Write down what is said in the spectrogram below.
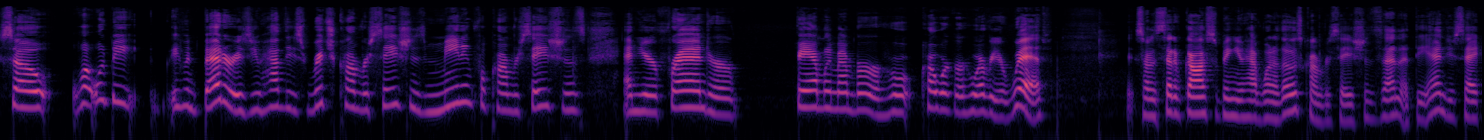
So, what would be even better is you have these rich conversations, meaningful conversations, and your friend or family member or co- coworker, whoever you're with, so instead of gossiping, you have one of those conversations. Then at the end, you say,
